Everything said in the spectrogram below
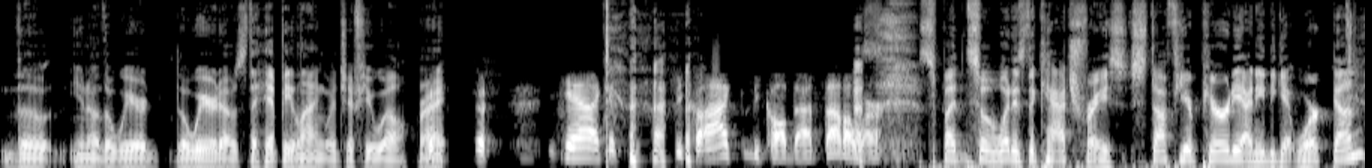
the you know the weird the weirdos, the hippie language, if you will, right? Yeah, I could be, ca- I could be called that. That'll work. But so what is the catchphrase? Stuff your purity. I need to get work done.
